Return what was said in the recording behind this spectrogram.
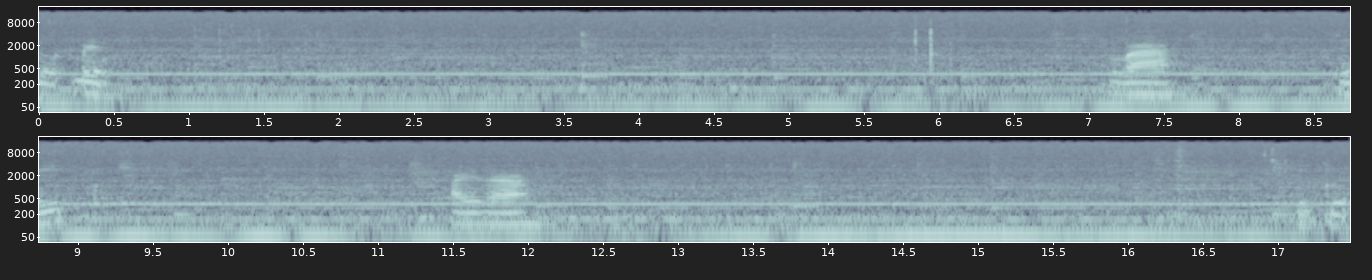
nút bình. Và trí quay ra. Khí quyển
